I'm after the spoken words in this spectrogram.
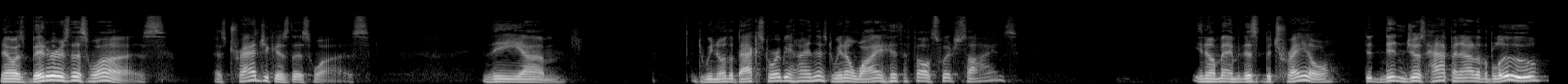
Now, as bitter as this was, as tragic as this was, the um, do we know the backstory behind this? Do we know why Ahithophel switched sides? You know, this betrayal didn't just happen out of the blue.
